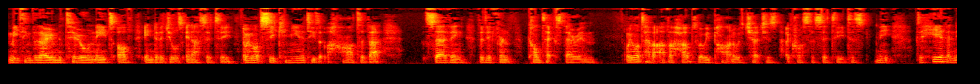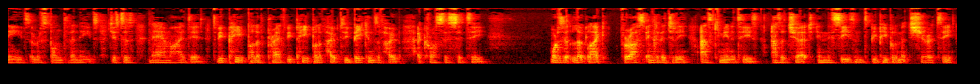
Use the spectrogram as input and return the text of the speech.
meeting the very material needs of individuals in our city. And we want to see communities at the heart of that serving the different contexts they're in. We want to have other hubs where we partner with churches across the city to meet, to hear the needs and respond to the needs, just as Nehemiah did, to be people of prayer, to be people of hope, to be beacons of hope across this city. What does it look like for us individually, as communities, as a church in this season to be people of maturity,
